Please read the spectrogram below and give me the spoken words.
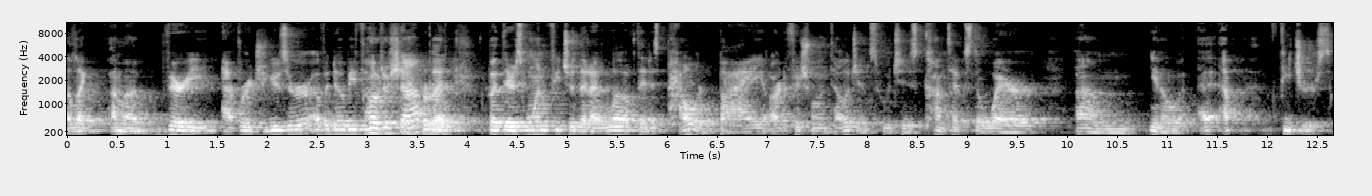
like I'm a very average user of Adobe Photoshop, but but there's one feature that I love that is powered by artificial intelligence, which is context aware, um, you know, features.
